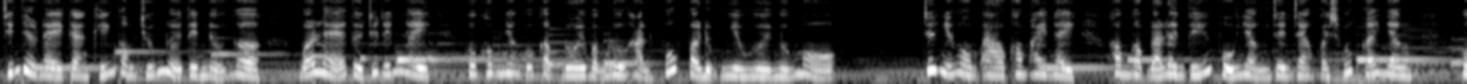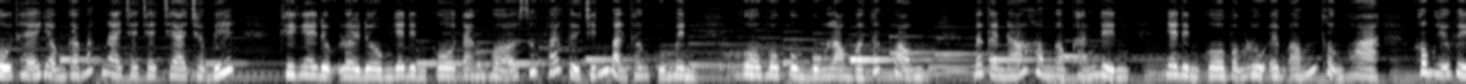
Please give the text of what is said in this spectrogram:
Chính điều này càng khiến công chúng nửa tin nửa ngờ, bởi lẽ từ trước đến nay, cuộc hôn nhân của cặp đôi vẫn luôn hạnh phúc và được nhiều người ngưỡng mộ. Trước những ồn ào không hay này, Hồng Ngọc đã lên tiếng phủ nhận trên trang Facebook cá nhân. Cụ thể, giọng ca mắt Nai Cha Cha Cha cho biết, khi nghe được lời đồn gia đình cô tăng vỡ xuất phát từ chính bản thân của mình, cô vô cùng buồn lòng và thất vọng. Bên cạnh đó, Hồng Ngọc khẳng định, gia đình cô vẫn luôn êm ấm, thuận hòa, không hiểu vì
